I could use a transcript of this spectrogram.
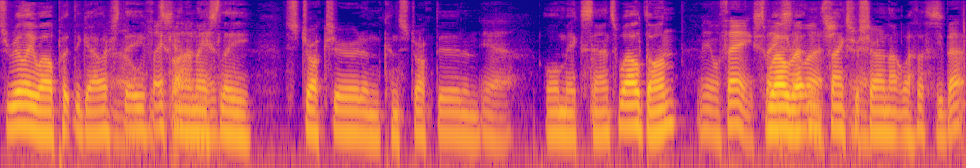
It's really well put together, Steve. thanks it's kind of man. nicely structured and constructed and yeah. all makes sense. Well done. Man, well, thanks. Thanks well so written. much. Thanks for Yeah. sharing that with us. You bet.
